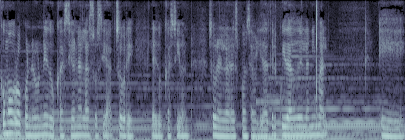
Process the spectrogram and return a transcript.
cómo proponer una educación a la sociedad sobre la educación, sobre la responsabilidad del cuidado del animal, eh,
